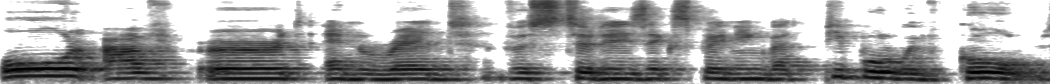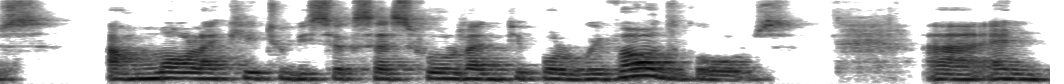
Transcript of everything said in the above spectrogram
all have heard and read the studies explaining that people with goals are more likely to be successful than people without goals. Uh, and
